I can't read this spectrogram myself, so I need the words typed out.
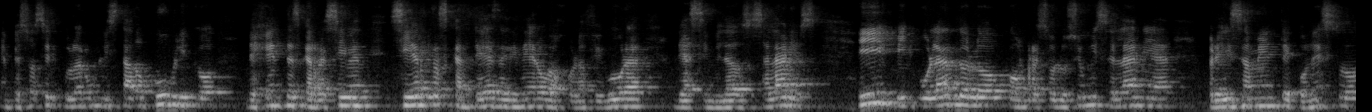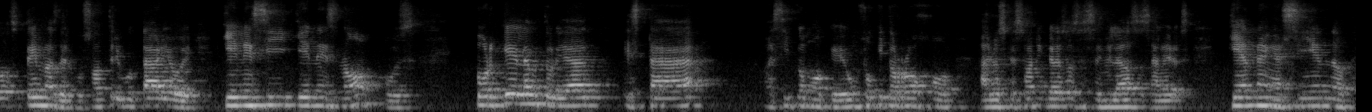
empezó a circular un listado público de gentes que reciben ciertas cantidades de dinero bajo la figura de asimilados a salarios. Y vinculándolo con resolución miscelánea, precisamente con estos temas del buzón tributario, y quiénes sí, quiénes no, pues, ¿por qué la autoridad está así como que un foquito rojo a los que son ingresos asimilados a salarios. ¿Qué andan haciendo?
